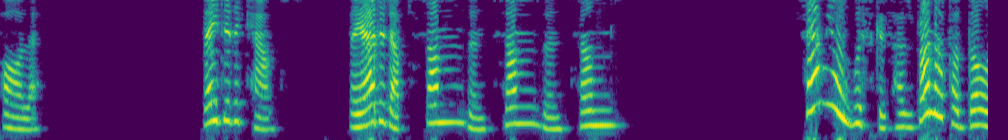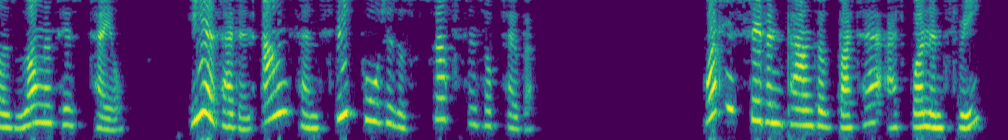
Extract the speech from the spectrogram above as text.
parlour. They did accounts. They added up sums and sums and sums. Samuel Whiskers has run up a bill as long as his tail. He has had an ounce and three quarters of snuff since October. What is seven pounds of butter at one and three?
